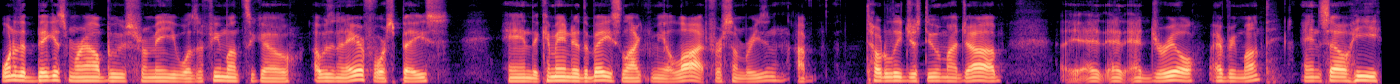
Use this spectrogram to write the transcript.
One of the biggest morale boosts for me was a few months ago. I was in an Air Force base, and the commander of the base liked me a lot for some reason. I'm totally just doing my job at, at, at drill every month, and so he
